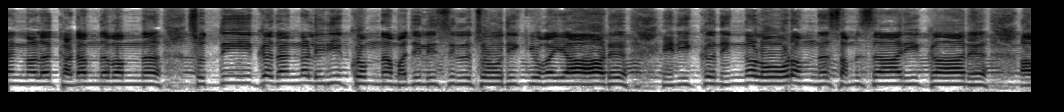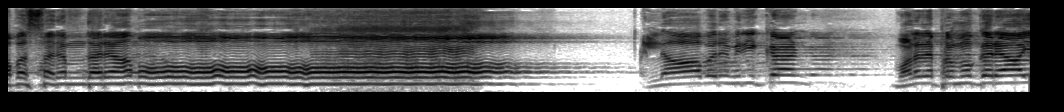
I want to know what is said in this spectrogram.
തങ്ങൾ കടന്നു വന്ന് സുദ്ദീഖ് തങ്ങൾ ഇരിക്കുന്ന മജ്ലിസിൽ ചോദിക്കുകയാണ് എനിക്ക് നിങ്ങളോടൊന്ന് സംസാരിക്കാൻ അവസരം തരാമോ? എല്ലാവരും ഇരിക്കാൻ വളരെ പ്രമുഖരായ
